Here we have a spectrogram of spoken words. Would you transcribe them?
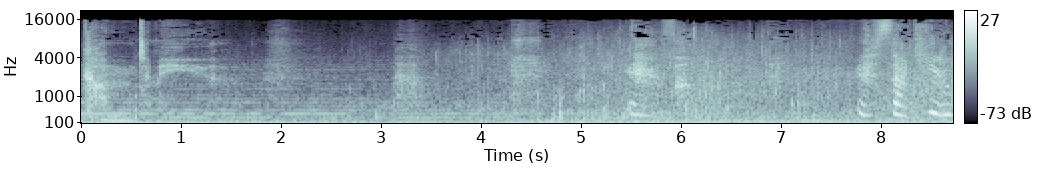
Come to me. Eva. Is that you?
